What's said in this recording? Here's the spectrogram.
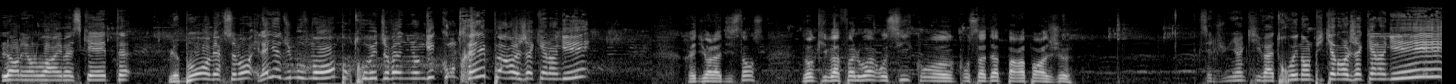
l'Orléans Loire et Basket. Le bon renversement, et là il y a du mouvement pour trouver Giovanni Languet, contré par Jacques Alinguet. Réduire la distance. Donc il va falloir aussi qu'on qu'on s'adapte par rapport à ce jeu. C'est Julien qui va trouver dans le roll Jacques Alinguet.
